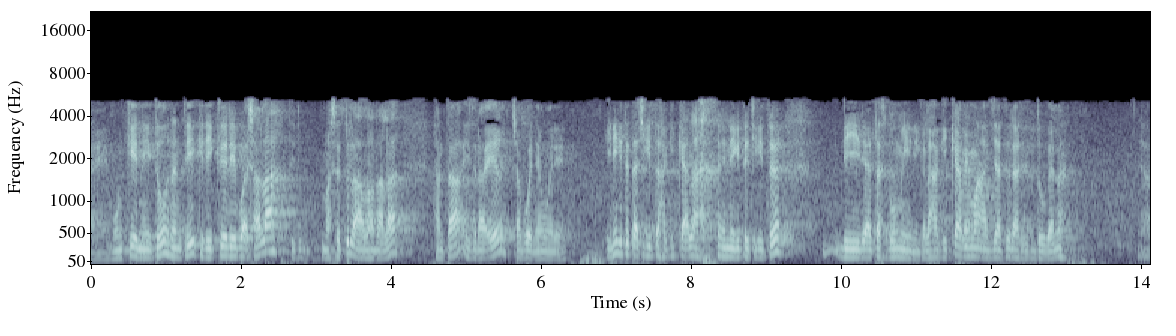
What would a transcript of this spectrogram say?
Ha, mungkin itu nanti ketika dia buat salah, masa itulah Allah Taala hantar Israel cabut nyawa dia. Ini kita tak cerita hakikat lah. Ini kita cerita di, di atas bumi ni. Kalau hakikat memang ajal tu dah ditentukan lah. Ya.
